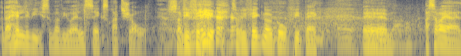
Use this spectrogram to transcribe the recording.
Og der heldigvis, så var vi jo alle seks ret sjove. Så, vi fik, så vi fik noget god feedback. Øhm, og så var jeg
